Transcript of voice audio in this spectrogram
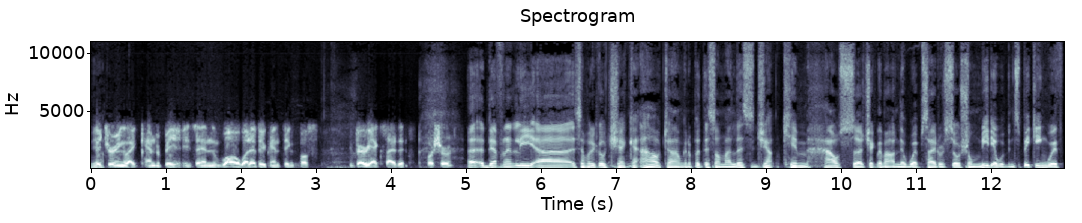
yeah. featuring like canopies and wow, whatever you can think of. Very excited for sure. Uh, definitely, uh, somebody go check out. I'm going to put this on my list. Jiak Kim House. Uh, check them out on their website or social media. We've been speaking with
